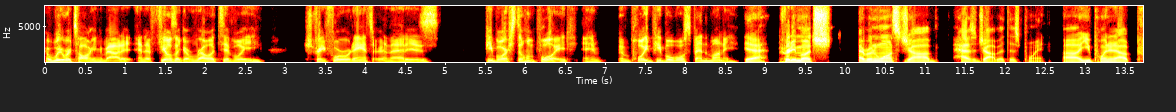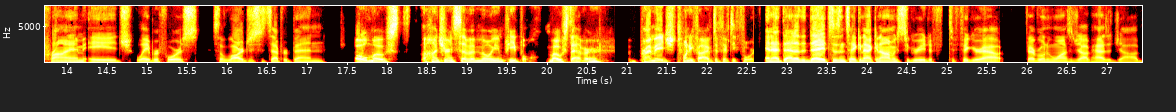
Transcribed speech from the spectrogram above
And we were talking about it, and it feels like a relatively straightforward answer, and that is people are still employed, and employed people will spend money. Yeah, pretty much everyone wants a job has a job at this point. Uh, you pointed out prime age labor force. It's the largest it's ever been. Almost 107 million people, most ever. Prime age 25 to 54. And at the end of the day, it doesn't take an economics degree to to figure out if everyone who wants a job has a job,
